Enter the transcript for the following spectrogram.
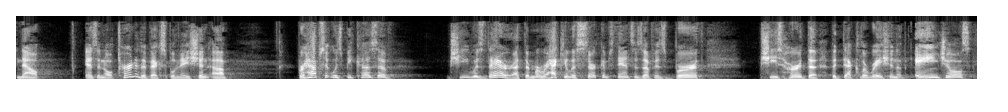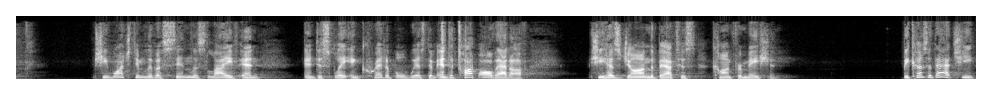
Now, as an alternative explanation, uh, perhaps it was because of she was there at the miraculous circumstances of his birth. She's heard the, the declaration of angels. She watched him live a sinless life and, and display incredible wisdom. And to top all that off, she has John the Baptist's confirmation. Because of that, she,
